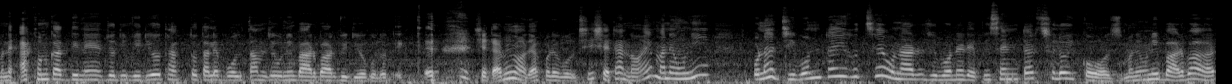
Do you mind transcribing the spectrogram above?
মানে এখনকার দিনে যদি ভিডিও থাকতো, তাহলে বলতাম যে উনি বারবার ভিডিওগুলো দেখতে সেটা আমি মজা করে বলছি, সেটা নয়। মানে উনি ওনার জীবনটাই হচ্ছে ওনার জীবনের এপিসেন্টার ছিল ওই কজ মানে উনি বারবার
